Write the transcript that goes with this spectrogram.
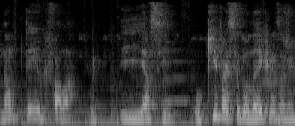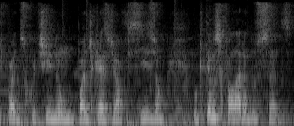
Não tenho o que falar. E assim, o que vai ser do Lakers a gente pode discutir num podcast de off-season. O que temos que falar é do Suns.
